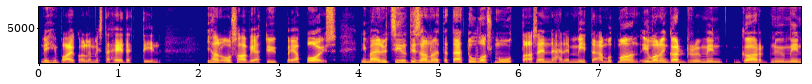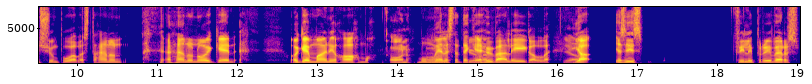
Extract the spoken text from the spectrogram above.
niihin paikoille, mistä heitettiin ihan osaavia tyyppejä pois. Niin mä en nyt silti sano, että tämä tulos muuttaa sen nähden mitään, mutta mä oon iloinen Gardner, Min, Gardner Minshun puolesta. Hän on, hän on oikein, oikein mainio hahmo. On. Mun on, mielestä tekee kyllä. hyvää liikalle. Joo. Ja, ja siis Philip Rivers,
